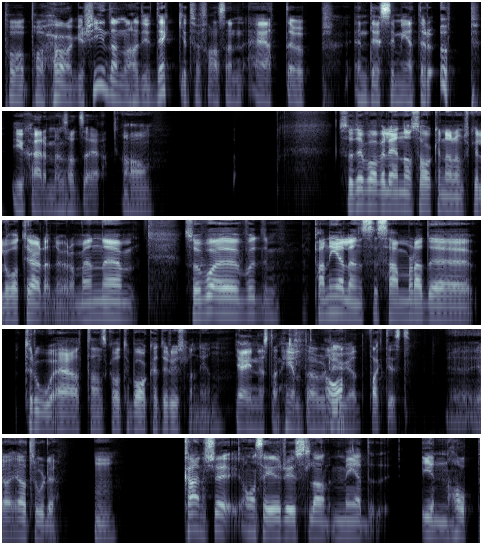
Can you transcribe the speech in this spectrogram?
på, på högersidan hade ju däcket för fasen ätit upp en decimeter upp i skärmen så att säga. Ja. Så det var väl en av sakerna de skulle åtgärda nu då. Men eh, så var, eh, var- panelens samlade tro är att han ska tillbaka till Ryssland igen. Jag är nästan helt ja, övertygad. faktiskt. Eh, Jag, jag tror det. Mm. Kanske om man säger Ryssland med inhopp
